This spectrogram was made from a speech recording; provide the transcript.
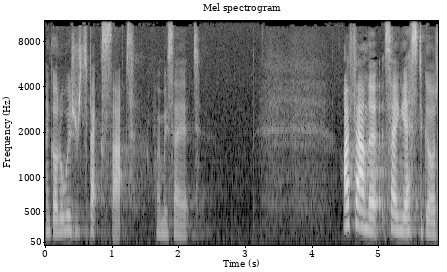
And God always respects that when we say it. I found that saying yes to God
